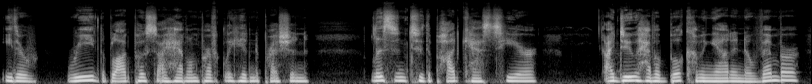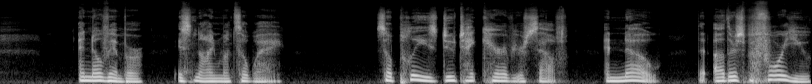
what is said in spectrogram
either read the blog posts I have on perfectly hidden depression, listen to the podcasts here, I do have a book coming out in November, and November is nine months away. So please do take care of yourself and know that others before you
